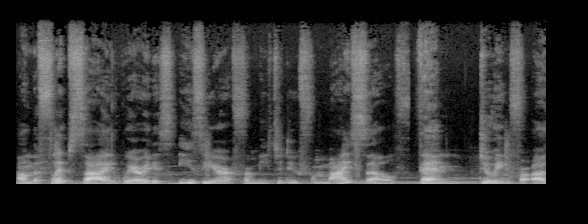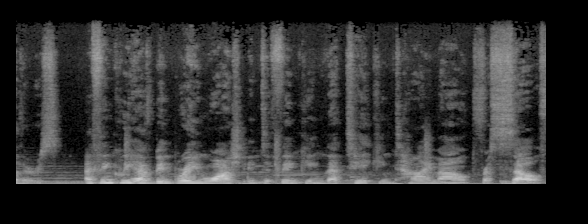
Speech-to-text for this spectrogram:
on the flip side where it is easier for me to do for myself than doing for others. I think we have been brainwashed into thinking that taking time out for self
